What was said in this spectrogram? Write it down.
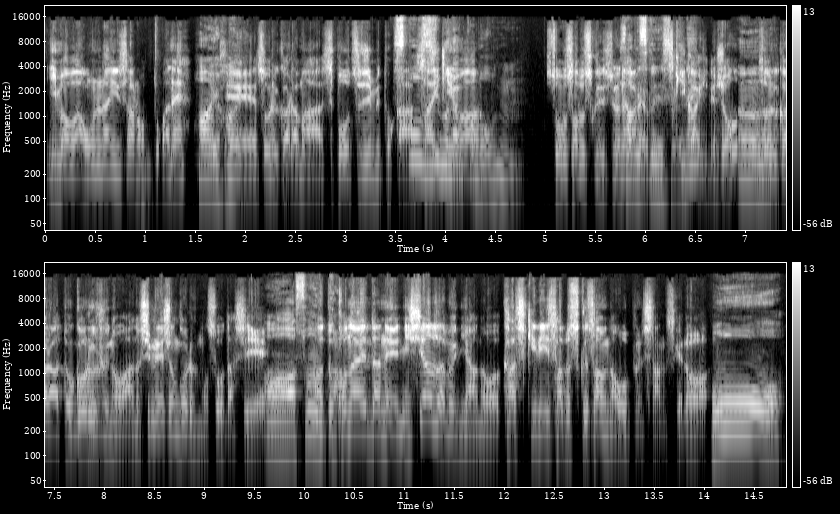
今はオンラインサロンとかね、はいはい、えー、それからまあスポーツジムとか最近は、うん、そうサブスクですよね。サブスクですよね。月会費でしょ、うん、それからあとゴルフのあのシミュレーションゴルフもそうだし、あそうあとこの間ね西麻布にあの貸し切りサブスクサウナオープンしたんですけど、おお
